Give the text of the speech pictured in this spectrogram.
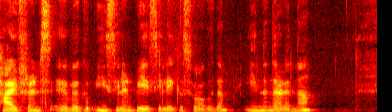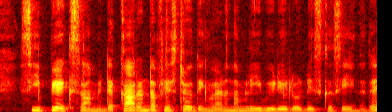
ഹായ് ഫ്രണ്ട്സ് ഏവർക്കും ഈസിലൻ പി എസ് സിയിലേക്ക് സ്വാഗതം. ഇന്ന് നടന്ന സി പി ഒ എക്സാമിന്റെ കറണ്ട് അഫയേഴ്സ് ചോദ്യങ്ങളാണ് നമ്മൾ ഈ വീഡിയോയിലൂടെ ഡിസ്കസ് ചെയ്യുന്നത്.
